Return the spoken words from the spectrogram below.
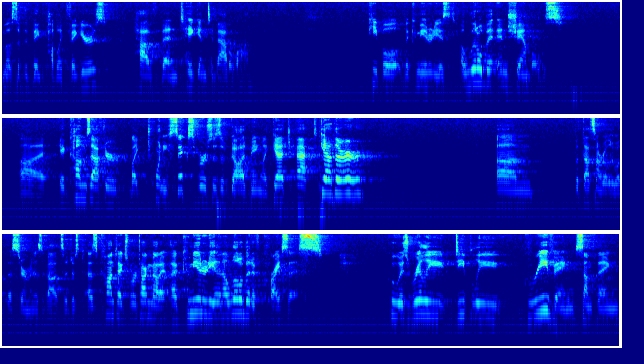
most of the big public figures have been taken to Babylon. People, the community is a little bit in shambles. Uh, it comes after like 26 verses of God being like, get act together. Um, but that's not really what this sermon is about. So, just as context, we're talking about a, a community in a little bit of crisis who is really deeply grieving something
